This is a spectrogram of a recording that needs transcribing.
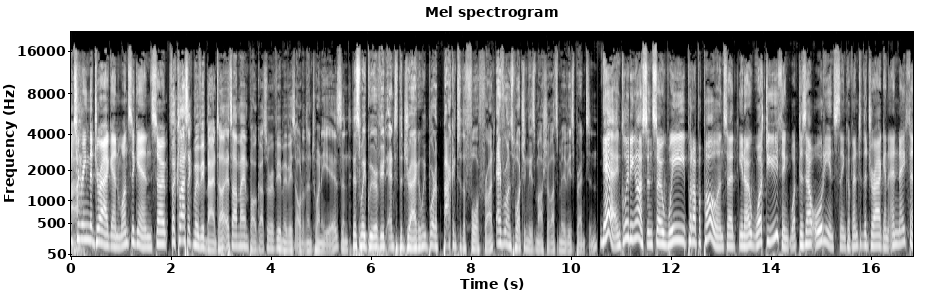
it's entering the dragon once again. So For classic movie banter, it's our main podcast. We review movies older than 20 years. And this week we reviewed Enter the Dragon. We brought it back into the forefront. Everyone's watching these martial arts movies, Brenton. Yeah, including us. And so we put up a poll and said, you know, what do you think? What does our audience think of Enter the Dragon? And Nathan,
